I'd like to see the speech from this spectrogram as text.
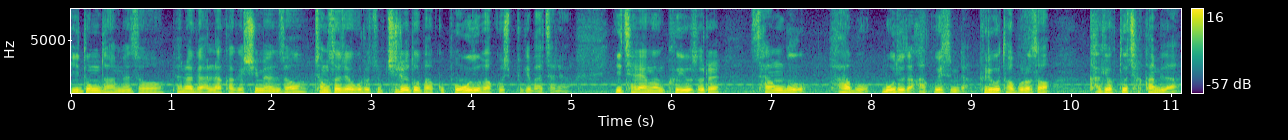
이동도 하면서 편하게 안락하게 쉬면서 정서적으로 좀 치료도 받고 보호도 받고 싶은 게 맞잖아요. 이 차량은 그 요소를 상부, 하부 모두 다 갖고 있습니다. 그리고 더불어서 가격도 착합니다.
